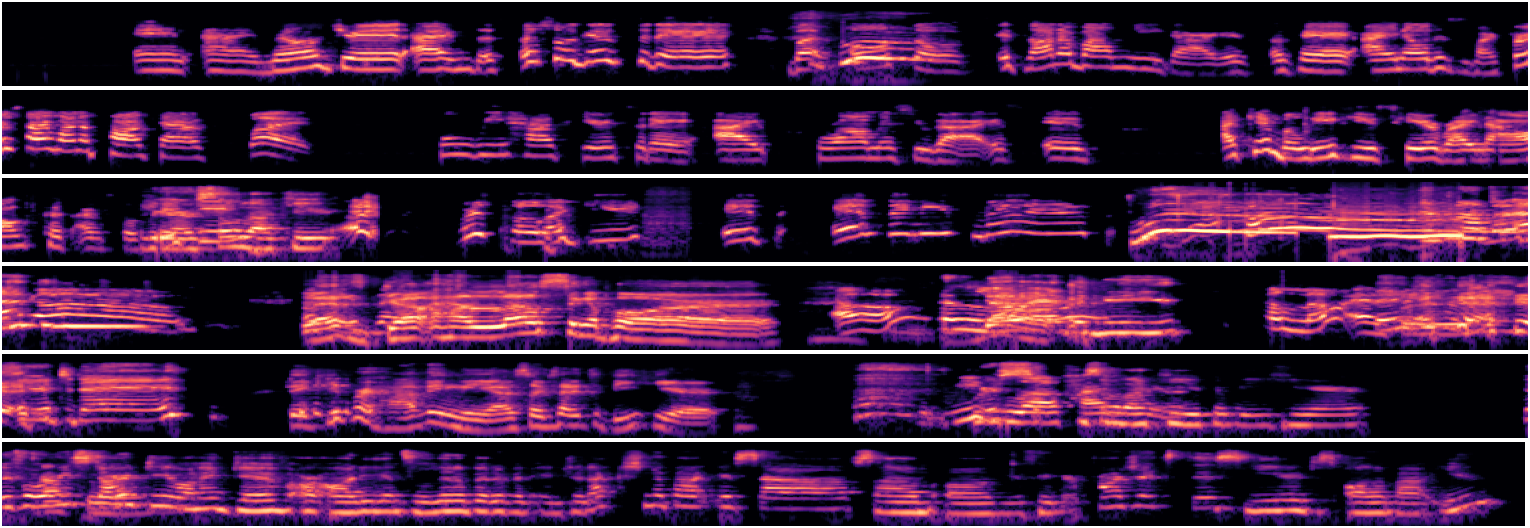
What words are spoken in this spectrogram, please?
And I'm Mildred. I'm the special guest today, but also it's not about me, guys. Okay. I know this is my first time on a podcast, but who we have here today, I promise you guys, is I can't believe he's here right now because I'm still shaking. We are so lucky. We're so lucky. It's Anthony Smith. Woo! Let's go. Let's okay, go. Hello, Singapore. Oh, hello, yeah. Anthony. Hello, Anthony. Thank you for being here today. Thank you for having me. I'm so excited to be here. We We're so, so lucky you could be here. Before Absolutely. we start, do you want to give our audience a little bit of an introduction about yourself, some of your favorite projects this year, just all about you?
